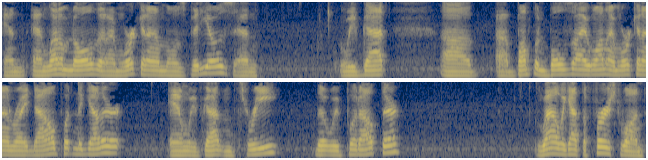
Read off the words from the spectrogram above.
and, and let them know that I'm working on those videos and we've got uh, a bumping bullseye one I'm working on right now putting together and we've gotten three that we've put out there. Well, we got the first one.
